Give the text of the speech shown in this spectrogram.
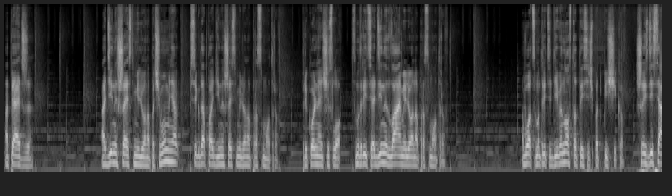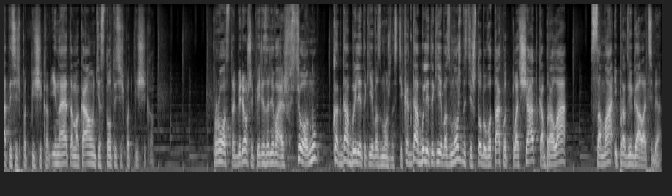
Опять же, 1,6 миллиона. Почему у меня всегда по 1,6 миллиона просмотров? Прикольное число. Смотрите, 1,2 миллиона просмотров. Вот, смотрите, 90 тысяч подписчиков, 60 тысяч подписчиков, и на этом аккаунте 100 тысяч подписчиков. Просто берешь и перезаливаешь. Все, ну, когда были такие возможности? Когда были такие возможности, чтобы вот так вот площадка брала сама и продвигала тебя?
